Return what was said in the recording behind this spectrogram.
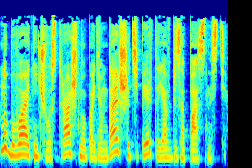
ну бывает ничего страшного, пойдем дальше, теперь-то я в безопасности.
